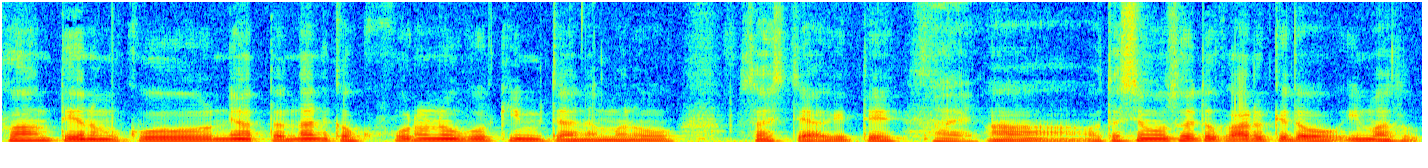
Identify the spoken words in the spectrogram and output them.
不安定な向こうにあった何か心の動きみたいなものをさせてあげて、はい。ああ私もそういうとこあるけど今そ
